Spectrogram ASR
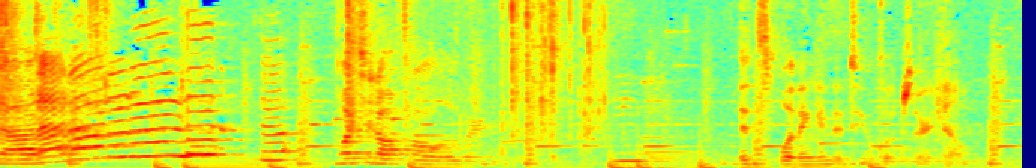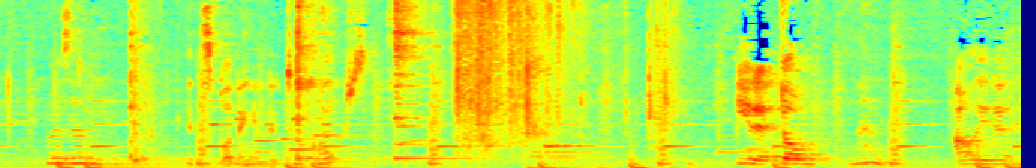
Da, da, da. Watch it all fall over. It's splitting into two clips right now. What does that mean? It's splitting into two clips. Eat it. Don't. No. I'll eat it.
